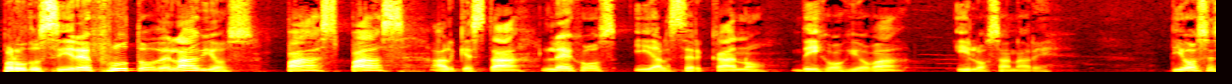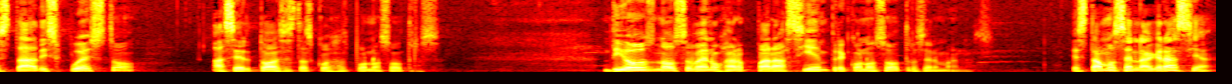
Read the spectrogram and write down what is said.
Produciré fruto de labios, paz, paz al que está lejos y al cercano, dijo Jehová, y lo sanaré. Dios está dispuesto a hacer todas estas cosas por nosotros. Dios no se va a enojar para siempre con nosotros, hermanos. Estamos en la gracia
